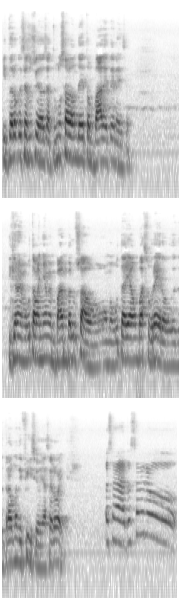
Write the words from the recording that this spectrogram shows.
y todo lo que sea suciedad. O sea, tú no sabes dónde esto va a detenerse. Y que no me gusta bañarme en pan peluzado o me gusta ir a un basurero detrás de un edificio y hacerlo ahí. O sea, tú sabes lo.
